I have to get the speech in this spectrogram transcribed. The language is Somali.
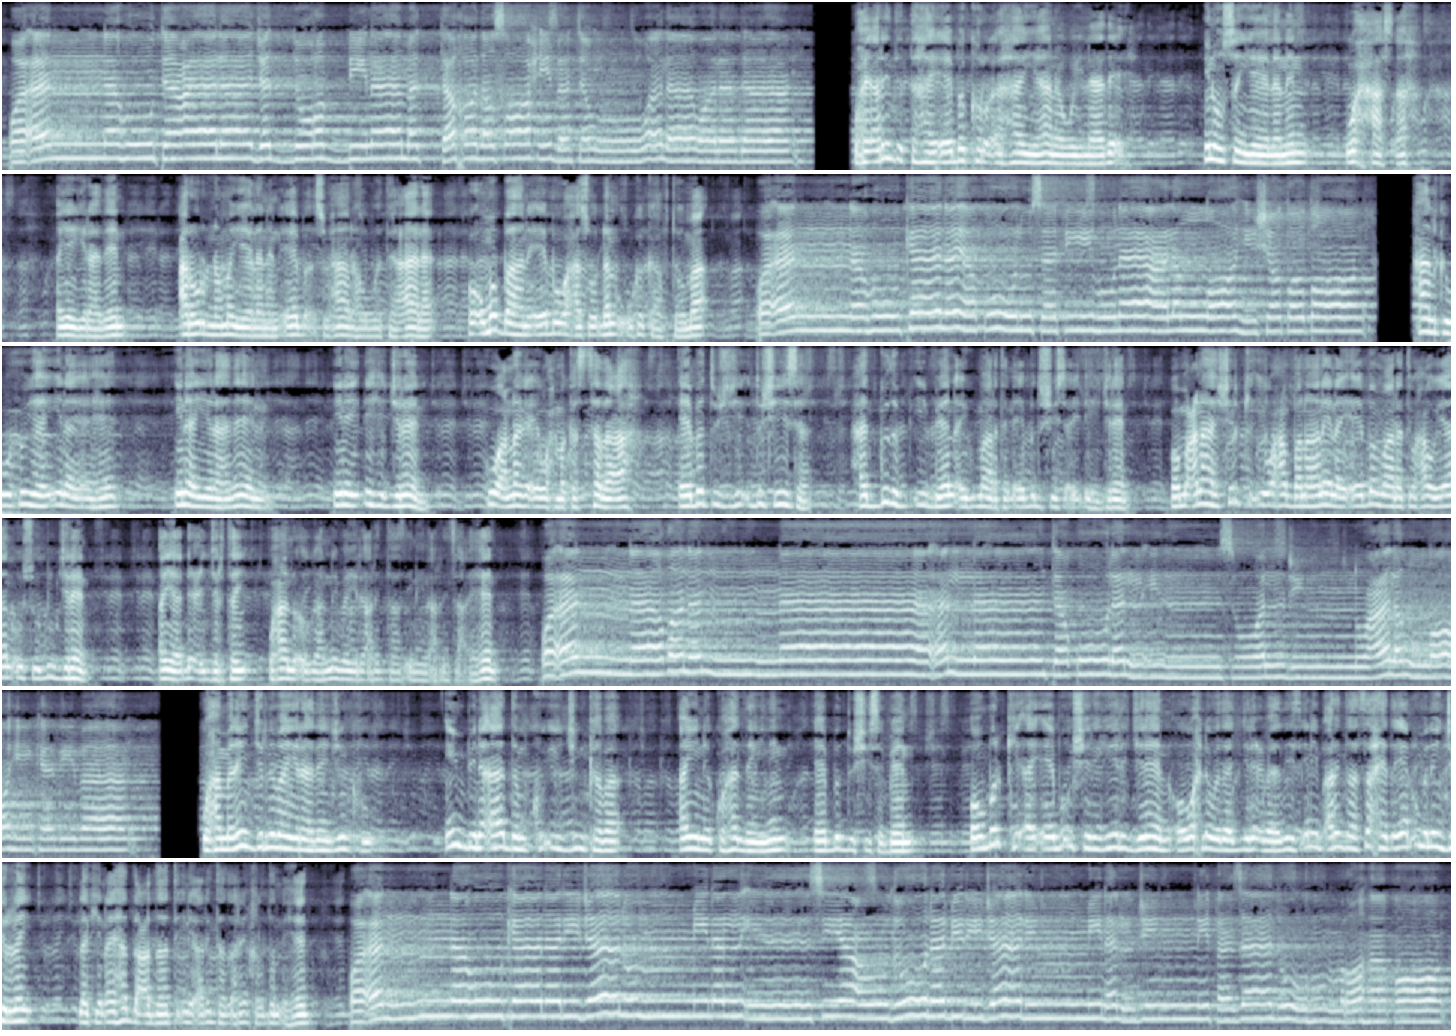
وأنه تعالى جد ربنا ما اتخذ صاحبة ولا ولدا waxay arrinta tahay eebbe kor ahaayaana weynaade eh inuusan yeelanin waxaas ah ayay yidhaahdeen carruurna ma yeelanin eebba subxaanahu wa tacaala oo uma baahna eebba waxaasoo dhan uu ka kaaftoomaa waannahu kaana yaquulu safiihunaa cala allahi shatatan xaalka wuxuu yahay inay ahayd inay yidhaahdeen inay dhihi jireen kuwa annaga ee waxmakastada ah eebba dushiisa xadgudub io been ay maaratan eebba dushiisa ay dhihi jireen oo macnaha shirki iyo waxaan bannaanayn ay eebba maarata waxaa weeyaan u suubin jireen ayaa dhici jirtay waxaana ogaanay baa yidhi arrintaas inayna arrin sax ahayn وأنا ظننا أن لن تقول الإنس والجن على الله كذبا waxaa malayn jirnay baa yidhaahdeen jinku in bini'aadamku iyo jinkaba ayna ku hadlaynin eebba dushiisa been oo markii ay eebba u sharigeeli jireen oo wax la wadaajin jiray cibaadadiis inay arrintaas saxeed ayaan u malayn jirnay laakiin ay hadda caddaatay inay arrintaas arrin khaldan ahayd وأنه كان رجال من الإنس يعوذون برجال من الجن فزادوهم رهقا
